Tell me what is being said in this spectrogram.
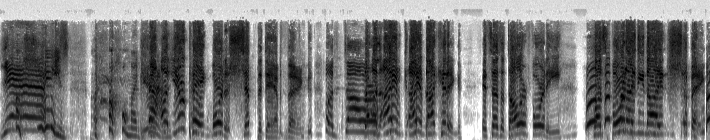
Yeah. Oh, jeez. Oh my god. Yeah, uh, you're paying more to ship the damn thing. A dollar. No, and I am I am not kidding. It says a dollar forty plus four ninety nine shipping.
